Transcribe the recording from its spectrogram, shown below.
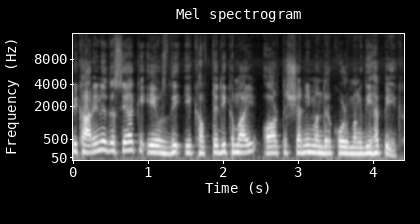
ਭਿਖਾਰੀ ਨੇ ਦੱਸਿਆ ਕਿ ਇਹ ਉਸ ਦੀ ਇੱਕ ਹਫ਼ਤੇ ਦੀ ਕਮਾਈ, ਔਰਤ ਸ਼ਨੀ ਮੰਦਰ ਕੋਲ ਮੰਗਦੀ ਹੈ ਭੀਖ।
